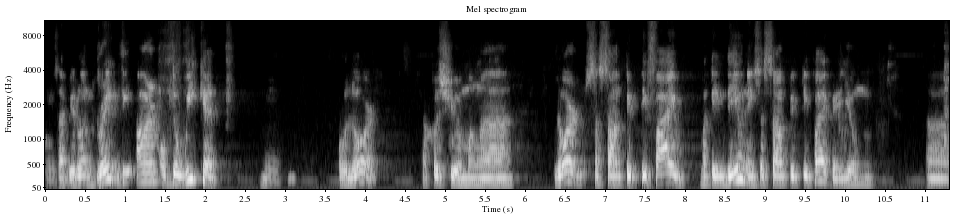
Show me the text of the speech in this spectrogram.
Mm. Sabi ron, break the arm of the wicked, Mm. O Lord. Tapos yung mga, Lord, sa Psalm 55, matindi yun eh, sa Psalm 55 eh, yung ah,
